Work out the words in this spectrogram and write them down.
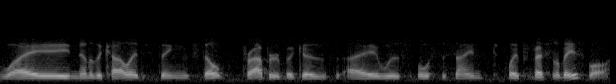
why none of the college things felt proper because I was supposed to sign to play professional baseball."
